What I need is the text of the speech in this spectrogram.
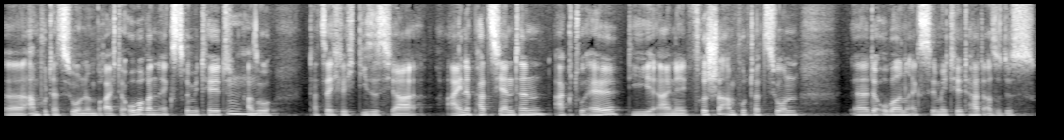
äh, Amputationen im Bereich der oberen Extremität. Mhm. Also tatsächlich dieses Jahr eine Patientin aktuell, die eine frische Amputation äh, der oberen Extremität hat. Also das,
